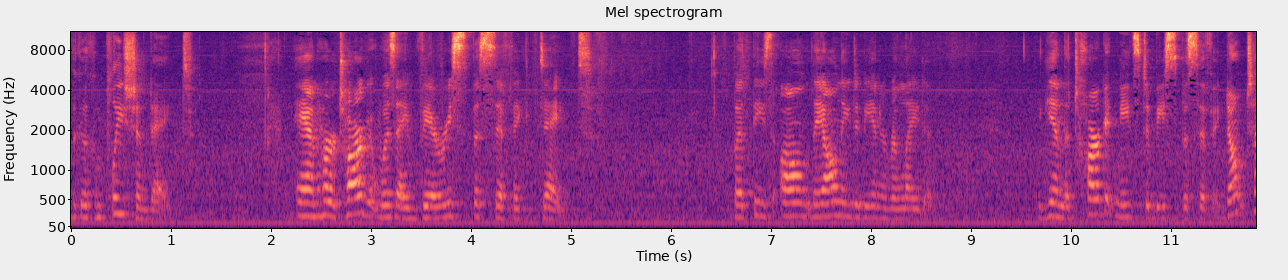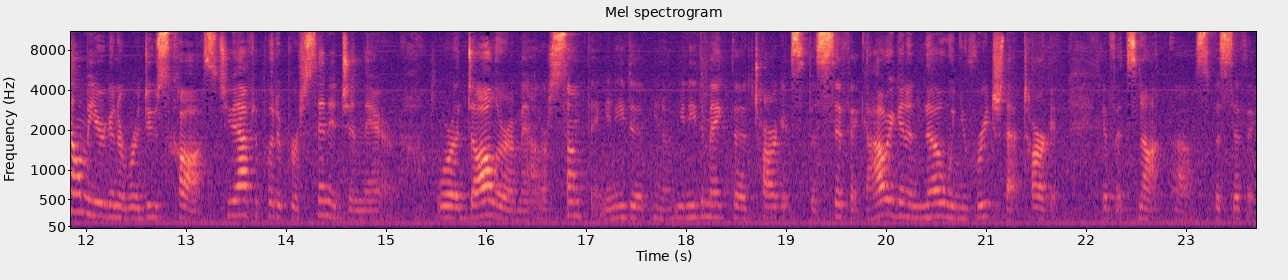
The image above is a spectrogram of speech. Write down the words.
the completion date. And her target was a very specific date. But these all, they all need to be interrelated. Again, the target needs to be specific. Don't tell me you're going to reduce costs. You have to put a percentage in there or a dollar amount or something. You need to, you know, you need to make the target specific. How are you going to know when you've reached that target if it's not uh, specific?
